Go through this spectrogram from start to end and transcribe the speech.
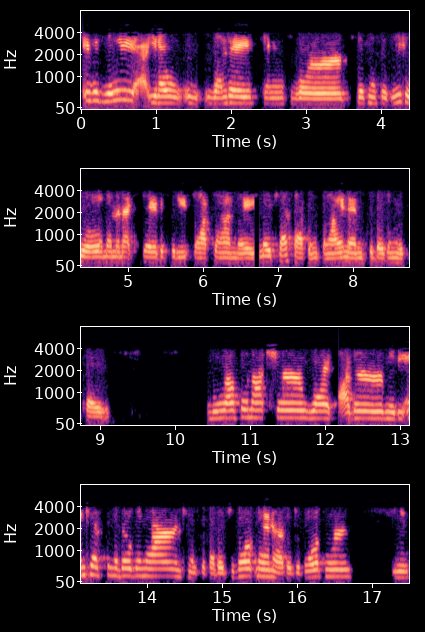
It was really, you know, one day things were business as usual, and then the next day the city stopped on a no trespassing sign, and the building was closed. We're also not sure what other maybe interests in the building are in terms of other development or other developers. I mean,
